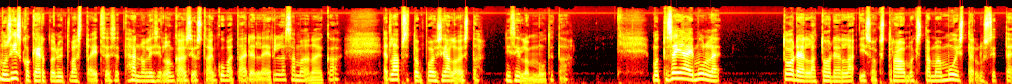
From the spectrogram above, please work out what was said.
Mun sisko kertoi nyt vasta itse asiassa, että hän oli silloin kanssa jostain kuvataideleirillä samaan aikaan. Että lapset on pois jaloista, niin silloin muutetaan. Mutta se jäi mulle todella, todella isoksi traumaksi. Tämä on muistellut sitten,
